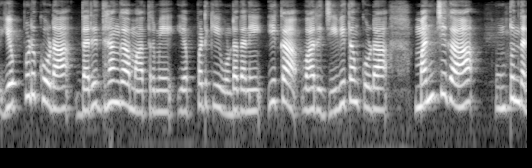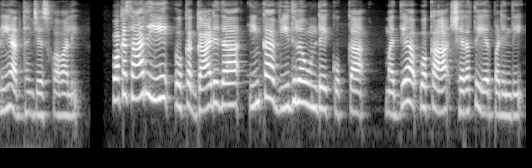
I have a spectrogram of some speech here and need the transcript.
ఎప్పుడు కూడా దరిద్రంగా మాత్రమే ఎప్పటికీ ఉండదని ఇక వారి జీవితం కూడా మంచిగా ఉంటుందని అర్థం చేసుకోవాలి. ఒకసారి ఒక గాడిద ఇంకా వీధిలో ఉండే కుక్క మధ్య ఒక షరతు ఏర్పడింది.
